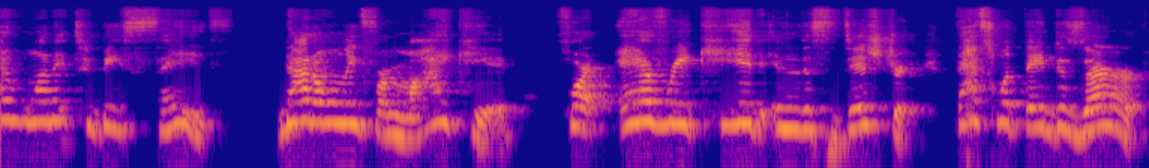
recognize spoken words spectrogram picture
I want it to be safe, not only for my kid, for every kid in this district. That's what they deserve.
